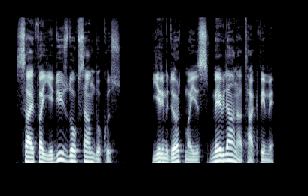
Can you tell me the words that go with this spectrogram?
sayfa 799, 24 Mayıs Mevlana takvimi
